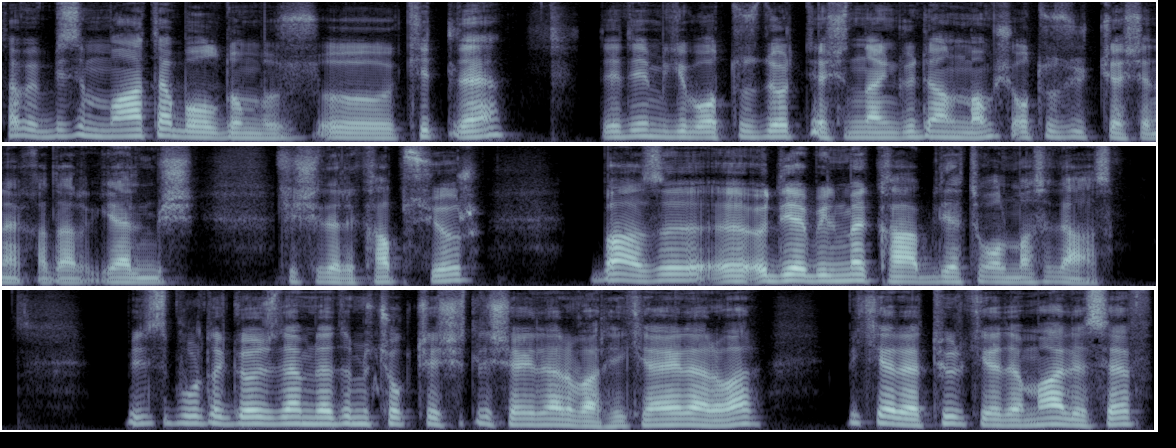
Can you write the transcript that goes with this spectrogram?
Tabii bizim muhatap olduğumuz e, kitle dediğim gibi 34 yaşından gün almamış 33 yaşına kadar gelmiş kişileri kapsıyor. Bazı e, ödeyebilme kabiliyeti olması lazım. Biz burada gözlemlediğimiz çok çeşitli şeyler var, hikayeler var. Bir kere Türkiye'de maalesef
